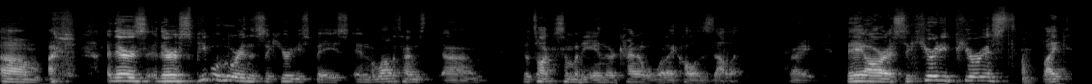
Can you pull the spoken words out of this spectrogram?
um, there's there's people who are in the security space, and a lot of times um, you'll talk to somebody, and they're kind of what I call a zealot, right? They are a security purist. Like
